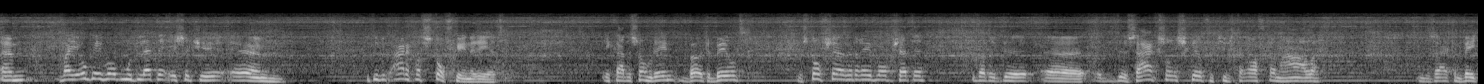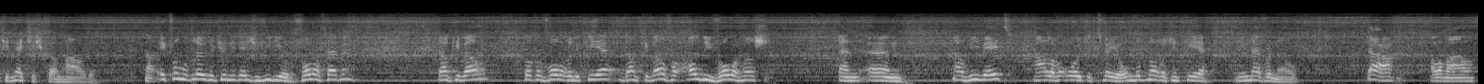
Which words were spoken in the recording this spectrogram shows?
Um, waar je ook even op moet letten is dat je um, natuurlijk aardig wat stof genereert. Ik ga dus zometeen buiten beeld de stofzuiger er even op zetten. Zodat ik de, uh, de zaagselschilfertjes eraf kan halen. En de zaak een beetje netjes kan houden. Nou, ik vond het leuk dat jullie deze video gevolgd hebben. Dankjewel. Tot de volgende keer. Dankjewel voor al die volgers. En um, nou, wie weet halen we ooit de 200 nog eens een keer. You never know. Dag allemaal.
